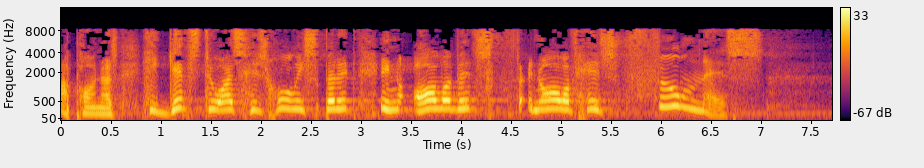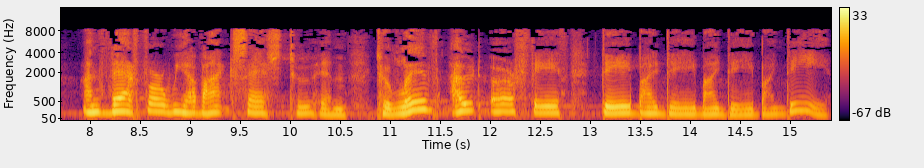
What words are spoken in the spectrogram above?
upon us. He gives to us His Holy Spirit in all of its, in all of His fullness. And therefore we have access to Him to live out our faith day by day by day by day.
